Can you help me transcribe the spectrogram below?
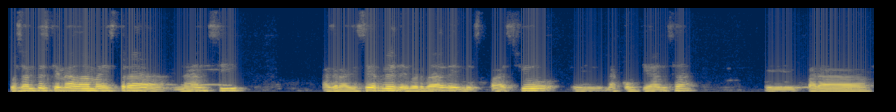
Pues antes que nada, maestra Nancy, agradecerle de verdad el espacio, eh, la confianza eh, para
